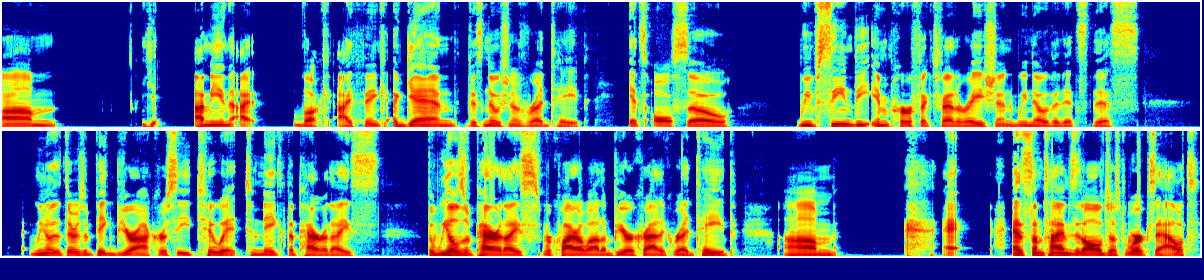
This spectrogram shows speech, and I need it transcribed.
Um, yeah, I mean, I look. I think again, this notion of red tape. It's also we've seen the imperfect federation. We know that it's this we know that there's a big bureaucracy to it to make the paradise the wheels of paradise require a lot of bureaucratic red tape um and sometimes it all just works out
